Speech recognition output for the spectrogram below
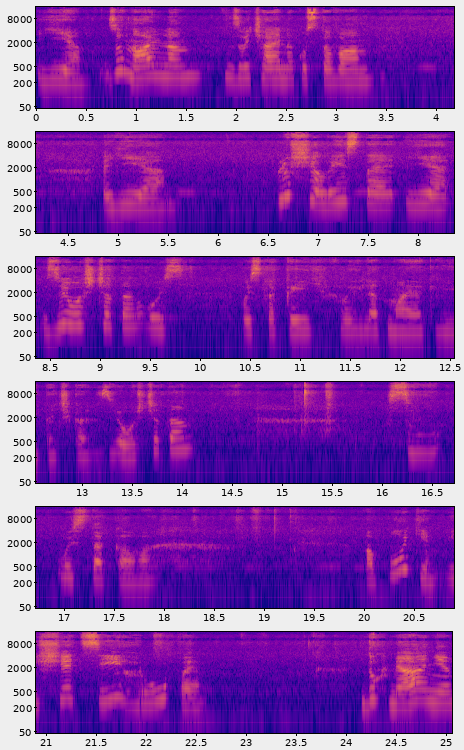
є зональна, звичайна кустова, є плющелиста, є зьощата, ось, ось такий вигляд має квіточка. Зьощата. Ось така. А потім іще ці групи духмяні.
